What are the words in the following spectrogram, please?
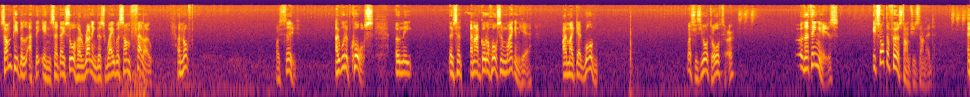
Some people at the inn said they saw her running this way with some fellow. And not... I see. I would, of course. Only... They said... And I've got a horse and wagon here. I might get wrong. Well, she's your daughter. The thing is, it's not the first time she's done it. Uh,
